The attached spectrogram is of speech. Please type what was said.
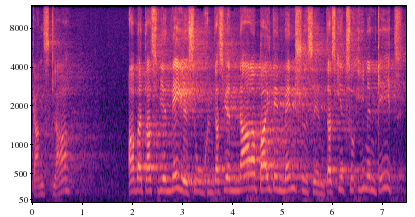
ganz klar, aber dass wir Nähe suchen, dass wir nah bei den Menschen sind, dass ihr zu ihnen geht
